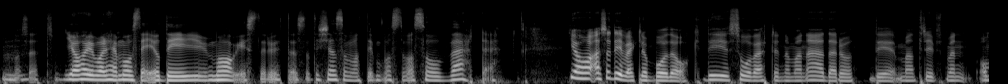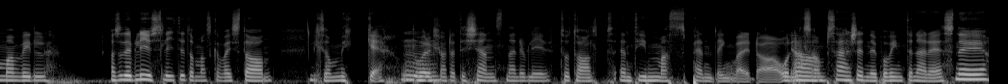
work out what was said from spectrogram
på Mm. något sätt. Jag har ju varit hemma hos dig och det är ju magiskt där ute så det känns som att det måste vara så värt det. Ja, alltså det är verkligen både och. Det är så värt det när man är där och det, man trivs. Men om man vill... Alltså det blir ju slitigt om man ska vara i stan liksom mycket. Då är det Mm. klart att det känns när det blir totalt en timmas pendling varje dag. Och Ja. liksom, Särskilt nu på vintern när det är snö.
